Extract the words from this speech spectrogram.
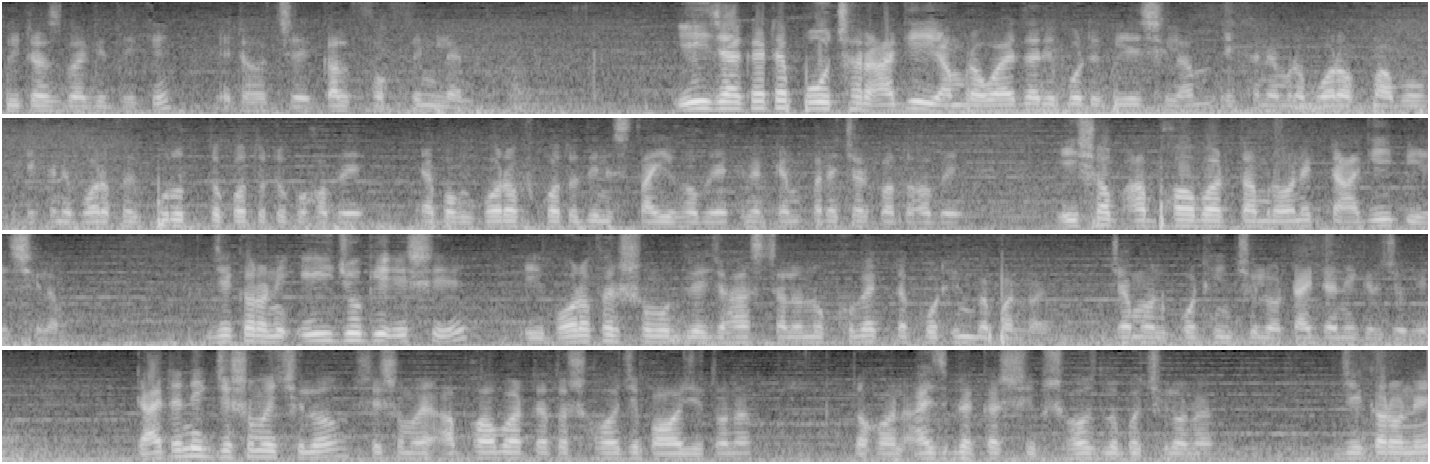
পিটার্সবার্গের দিকে, এটা হচ্ছে গালফ অফ ফিনল্যান্ড। এই জায়গাটা পৌঁছার আগেই আমরা ওয়েদার রিপোর্টে পেয়েছিলাম, এখানে আমরা বরফ পাবো, এখানে বরফের পুরুত্ব কতটুকু হবে এবং বরফ কতদিন স্থায়ী হবে, এখানে টেম্পারেচার কত হবে, এইসব আবহাওয়া বার্তা আমরা অনেকটা আগেই পেয়েছিলাম। যে কারণে এই যুগে এসে এই বরফের সমুদ্রে জাহাজ চালানো খুব একটা কঠিন ব্যাপার নয়, যেমন কঠিন ছিল টাইটানিকের যুগে। টাইটানিক যে সময় ছিল, সে সময় আবহাওয়া বার্তা এত সহজে পাওয়া যেত না। তখন আইস ব্রেকার শিপ সহজলভ্য ছিল না। যে কারণে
